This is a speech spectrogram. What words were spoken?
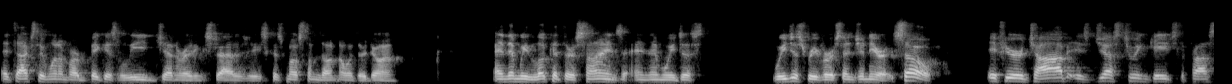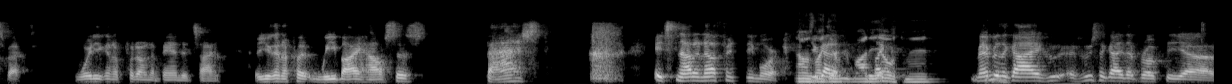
it's actually one of our biggest lead generating strategies because most of them don't know what they're doing. And then we look at their signs and then we just we just reverse engineer it. So if your job is just to engage the prospect, what are you going to put on a bandit sign? Are you going to put we buy houses fast? it's not enough anymore. Sounds you like gotta, everybody like, else, man. Remember the guy who who's the guy that broke the uh,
